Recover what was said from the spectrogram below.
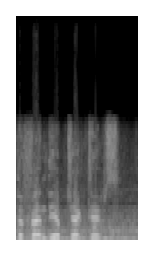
Defend the objectives.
